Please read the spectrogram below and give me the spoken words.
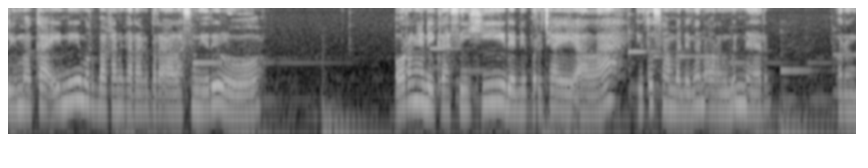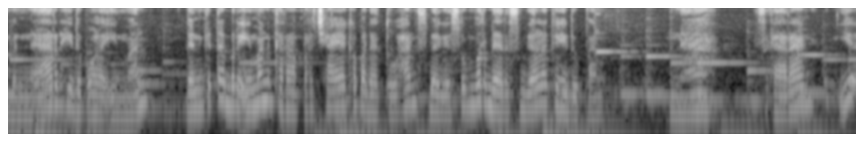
5K ini merupakan karakter Allah sendiri loh. Orang yang dikasihi dan dipercayai Allah itu sama dengan orang benar. Orang benar hidup oleh iman, dan kita beriman karena percaya kepada Tuhan sebagai sumber dari segala kehidupan. Nah, sekarang yuk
